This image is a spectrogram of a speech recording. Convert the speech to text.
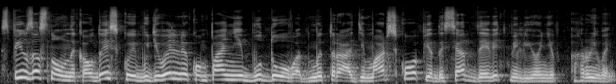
Співзасновника одеської будівельної компанії Будова Дмитра Дімарського 59 мільйонів гривень.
